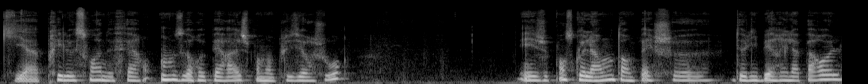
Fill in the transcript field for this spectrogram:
qui a pris le soin de faire 11 repérages pendant plusieurs jours et je pense que la honte empêche euh, de libérer la parole.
